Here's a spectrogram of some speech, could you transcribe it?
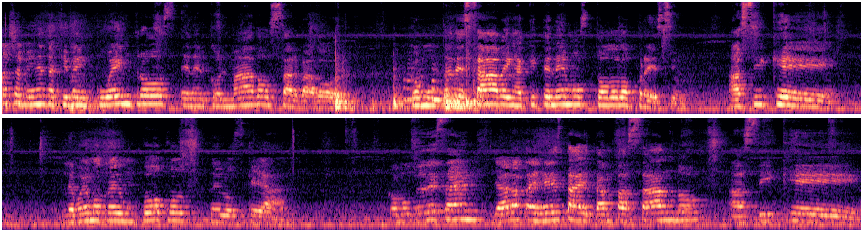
noches, mi gente. Aquí me encuentro en el colmado Salvador. Como ustedes saben, aquí tenemos todos los precios. Así que les voy a mostrar un poco de los que hay. Como ustedes saben, ya las tarjetas están pasando. Así que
